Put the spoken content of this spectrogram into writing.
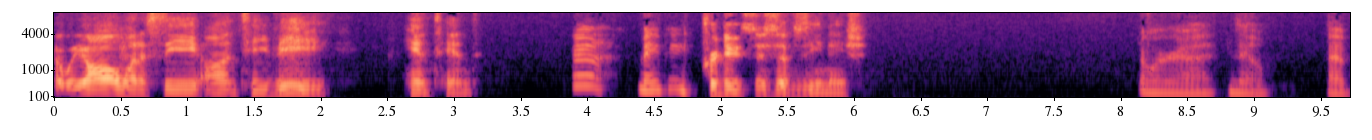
That we all want to see on TV. Hint, hint. Eh, maybe. Producers of Z Nation. Or uh no. Of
